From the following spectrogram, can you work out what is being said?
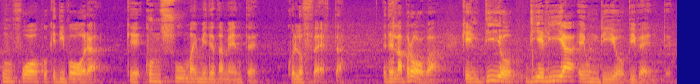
un fuoco che divora, che consuma immediatamente quell'offerta. Ed è la prova che il Dio di Elia è un Dio vivente.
